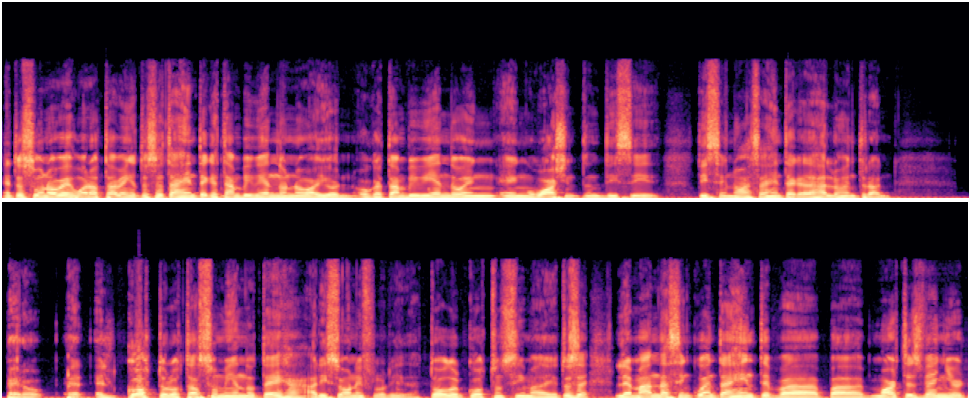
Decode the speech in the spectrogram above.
Entonces uno ve, bueno, está bien. Entonces esta gente que están viviendo en Nueva York o que están viviendo en, Washington, D.C., dicen, no, esa gente hay que dejarlos entrar. Pero el, costo lo está asumiendo Texas, Arizona y Florida. Todo el costo encima de ellos. Entonces, le manda 50 gente para Martha's Vineyard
